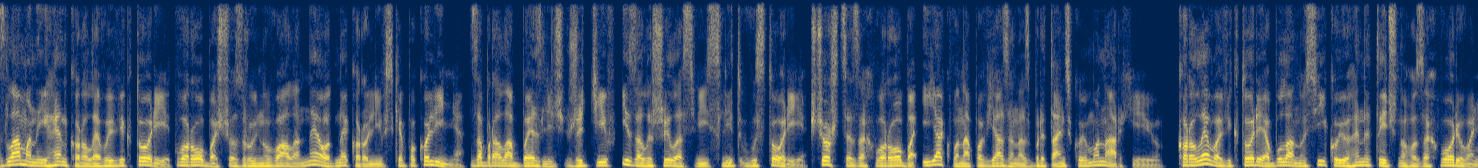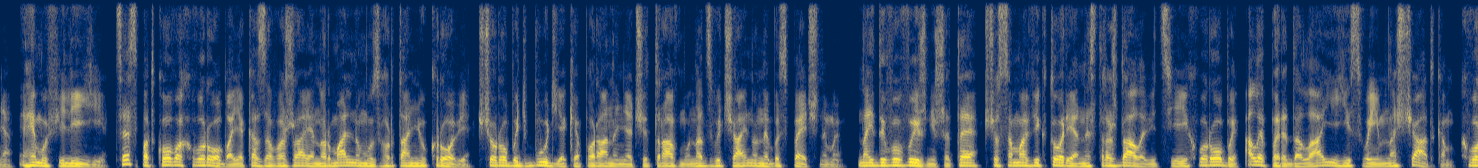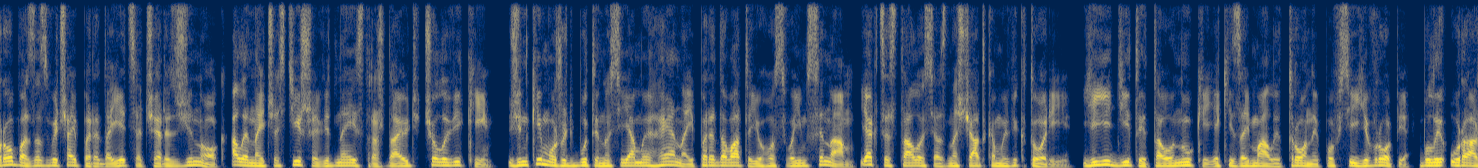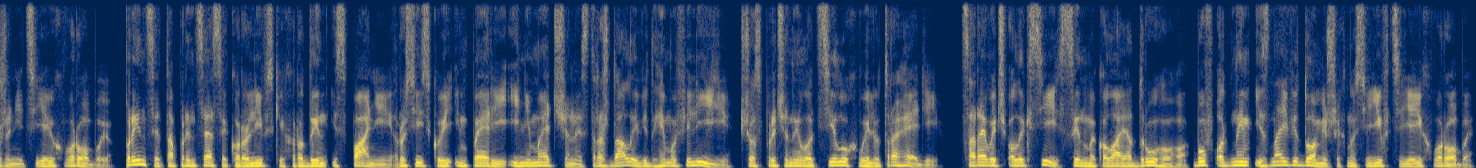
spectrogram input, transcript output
Зламаний ген королеви Вікторії, хвороба, що зруйнувала не одне королівське покоління, забрала безліч життів і залишила свій слід в історії. Що ж це за хвороба і як вона пов'язана з британською монархією? Королева Вікторія була носійкою генетичного захворювання гемофілії. Це спадкова хвороба, яка заважає нормальному згортанню крові, що робить будь-яке поранення чи травму надзвичайно небезпечними. Найдивовижніше те, що сама Вікторія не страждала від цієї хвороби, але передала її своїм нащадкам. Хвороба зазвичай передається через жінок, але найчастіше від неї страждають чоловіки. Жінки можуть бути носіями гена і передавати його своїм синам, як це сталося з нащадками Вікторії. Її діти та онуки, які займали трони по всій Європі, були уражені цією хворобою. Принци та принцеси королівських родин Іспанії, Російської імперії і Німеччини страждали від гемофілії, що спричинило цілу хвилю трагедій. Царевич Олексій, син Миколая II, був одним із найвідоміших носіїв цієї хвороби.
